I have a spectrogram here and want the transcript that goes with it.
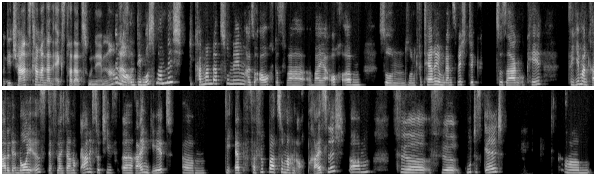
Und die Charts kann man dann extra dazu nehmen, ne? Genau, also, und die muss man nicht, die kann man dazu nehmen. Also auch, das war, war ja auch ähm, so, ein, so ein Kriterium ganz wichtig zu sagen, okay, für jemand gerade, der neu ist, der vielleicht da noch gar nicht so tief äh, reingeht, ähm, die App verfügbar zu machen, auch preislich ähm, für, für gutes Geld. ähm,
